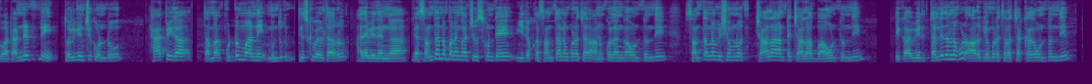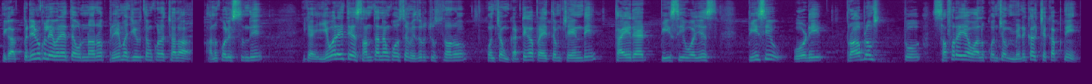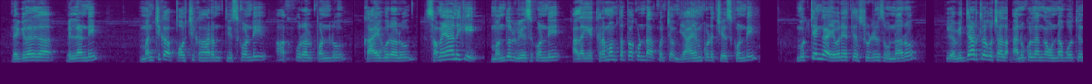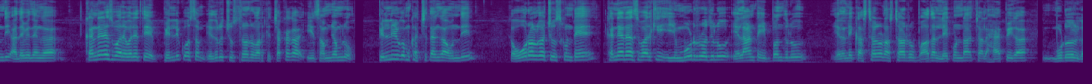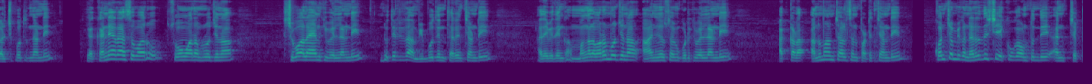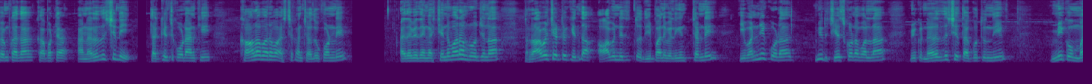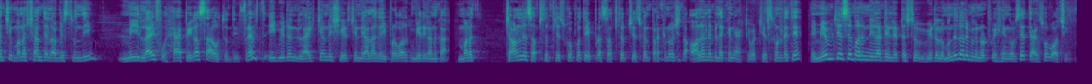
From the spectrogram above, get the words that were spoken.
వాటన్నిటిని తొలగించుకుంటూ హ్యాపీగా తమ కుటుంబాన్ని ముందుకు తీసుకువెళ్తారు. అదేవిధంగా ఇక సంతాన పరంగా చూసుకుంటే వీరి యొక్క సంతానం కూడా చాలా అనుకూలంగా ఉంటుంది. సంతానం విషయంలో చాలా అంటే చాలా బాగుంటుంది. ఇక వీరి తల్లిదండ్రులు కూడా ఆరోగ్యం కూడా చాలా చక్కగా ఉంటుంది. ఇక ప్రేమికులు ఎవరైతే ఉన్నారో ప్రేమ జీవితం కూడా చాలా అనుకూలిస్తుంది. ఇక ఎవరైతే సంతానం కోసం ఎదురు చూస్తున్నారో కొంచెం గట్టిగా ప్రయత్నం చేయండి. Thyroid PCOS PCOD to suffer అయ్యే వాళ్ళు కొంచెం మెడికల్ చెకప్ని రెగ్యులర్గా వెళ్ళండి. మంచిగా పౌష్టికాహారం తీసుకోండి. ఆకుకూరలు పండ్లు కాయగూరలు సమయానికి మందులు వేసుకోండి. అలాగే క్రమం తప్పకుండా కొంచెం వ్యాయామం కూడా చేసుకోండి. ముఖ్యంగా ఎవరైతే స్టూడెంట్స్ ఉన్నారో ఇక విద్యార్థులకు చాలా అనుకూలంగా ఉండబోతుంది. అదేవిధంగా కన్యాస్ వారు ఎవరైతే పెళ్ళి కోసం ఎదురు చూస్తున్నారో వారికి చక్కగా ఈ సమయంలో పెళ్ళి యుగం ఖచ్చితంగా ఉంది. ఇక ఓవరాల్గా చూసుకుంటే కన్యారాశి వారికి ఈ మూడు రోజులు ఎలాంటి ఇబ్బందులు ఎలాంటి కష్టాలు నష్టాలు బాధలు లేకుండా చాలా హ్యాపీగా మూడు రోజులు గడిచిపోతుందండి. ఇక కన్యారాశి వారు సోమవారం రోజున శివాలయానికి వెళ్ళండి. నుదుటిన విభూతిని ధరించండి. అదేవిధంగా మంగళవారం రోజున ఆంజనేయ స్వామి గుడికి వెళ్ళండి. అక్కడ అనుమానించాల్సిన పఠించండి. కొంచెం మీకు నరదృష్టి ఎక్కువగా ఉంటుంది అని చెప్పాం కదా కాబట్టి ఆ నరదృష్టిని తగ్గించుకోవడానికి కాలభైరవ అష్టకం చదువుకోండి. అదేవిధంగా శనివారం రోజున రావి చెట్టు కింద ఆవినతితో దీపాన్ని వెలిగించండి. ఇవన్నీ కూడా మీరు చేసుకోవడం వల్ల మీకు నరదృష్టి తగ్గుతుంది మీకు మంచి మనశ్శాంతి లభిస్తుంది మీ లైఫ్ హ్యాపీగా సాగుతుంది. ఫ్రెండ్స్ ఈ వీడియోని లైక్ చేయండి షేర్ చేయండి. అలాగే ఇప్పటివరకు మీరు కనుక మన ఛానల్ని సబ్స్క్రైబ్ చేసుకోకపోతే ఎప్పుడో సబ్స్క్రైబ్ చేసుకొని ప్రక్కన వచ్చిన ఆన్లైన్ బిల్లకని యాక్టివేట్ చేసుకున్నట్లయితే మేము చేసే మరిన్ని ఇలాంటి లేటెస్ట్ వీడియోలు ముందుగానే మీకు నోటిఫికేషన్ వస్తే థ్యాంక్స్ ఫర్ వాచింగ్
